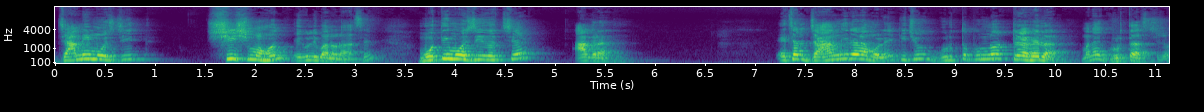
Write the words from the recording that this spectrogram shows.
জামি মসজিদ শীষমহল এগুলি বানানো আছে। মতি মসজিদ হচ্ছে আগ্রাতে। এছাড়া জাহাঙ্গীরের আমলে কিছু গুরুত্বপূর্ণ ট্রাভেলার মানে ঘুরতে আসছিল।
